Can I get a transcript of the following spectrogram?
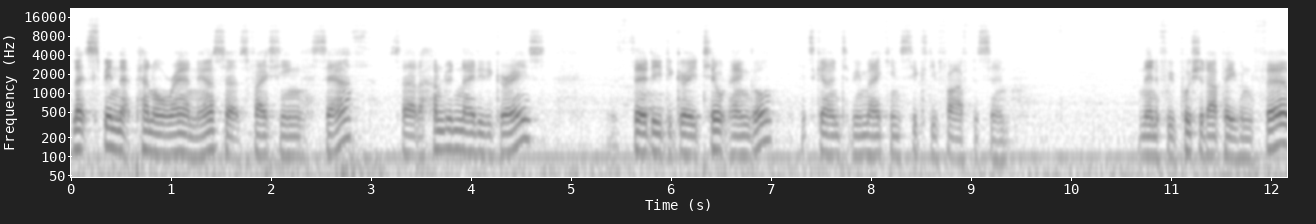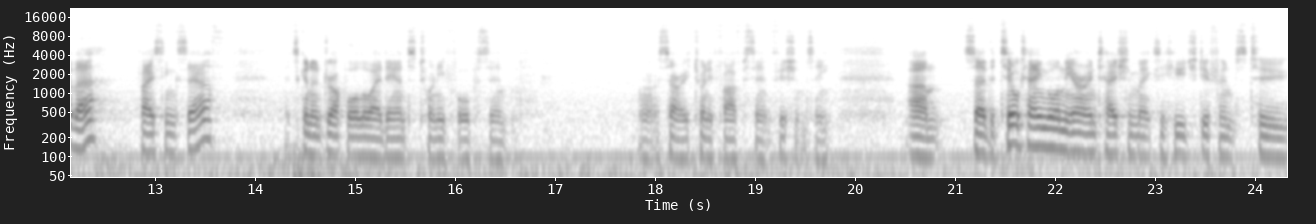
Let's spin that panel around now so it's facing south. So at 180 degrees, 30 degree tilt angle, it's going to be making 65%. And then if we push it up even further, facing south, it's going to drop all the way down to 24%. Oh, sorry, 25% efficiency. Um, so the tilt angle and the orientation makes a huge difference to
